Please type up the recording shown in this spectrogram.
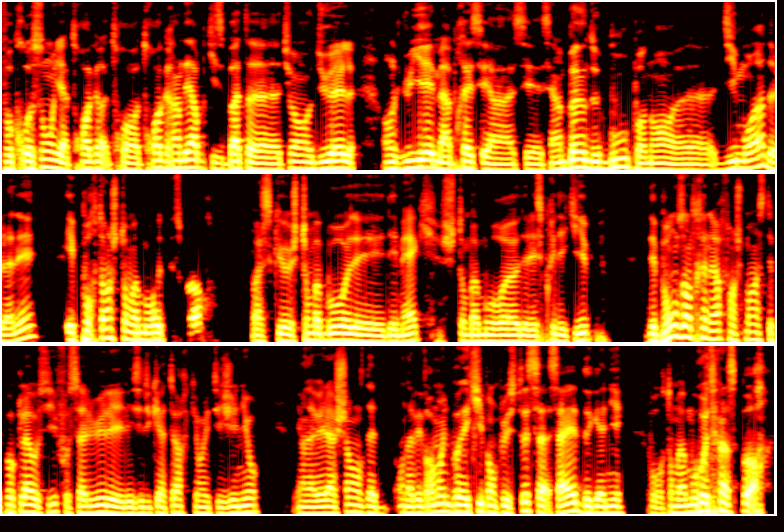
Vaucresson, il y a trois, trois, trois grains d'herbe qui se battent, euh, tu vois, en duel en juillet, mais après, c'est un, c'est, un bain de boue pendant dix mois de l'année. Et pourtant, je tombe amoureux de ce sport parce que je tombe amoureux des, des mecs, je tombe amoureux de l'esprit d'équipe, des bons entraîneurs, franchement, à cette époque-là aussi. Il faut saluer les, éducateurs qui ont été géniaux. Et on avait la chance d'être, on avait vraiment une bonne équipe en plus. ça, ça aide de gagner. Pour tomber amoureux d'un sport,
